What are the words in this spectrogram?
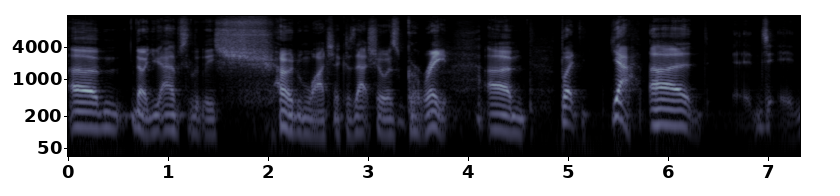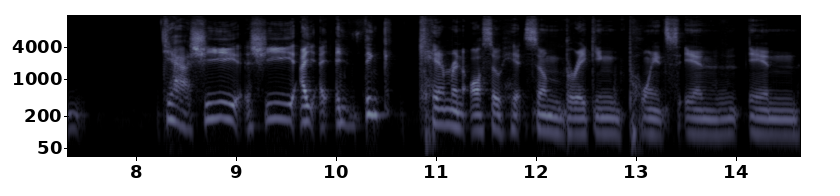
Um, no, you absolutely should watch it because that show is great. Um, but yeah, uh, yeah, she she I I think Cameron also hit some breaking points in in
